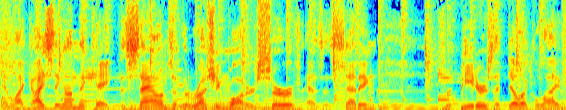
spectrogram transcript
and like icing on the cake, the sounds of the rushing waters serve as a setting for Peter's idyllic life,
